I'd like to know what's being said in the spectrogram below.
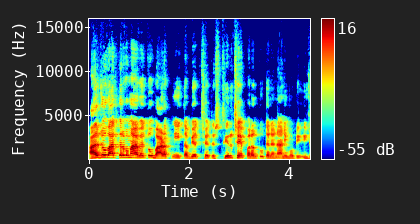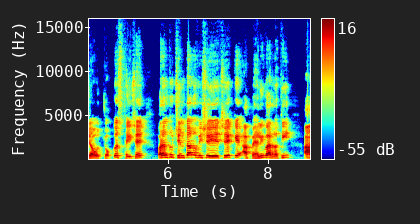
હાલ જો વાત કરવામાં આવે તો બાળકની તબિયત છે તે સ્થિર છે, પરંતુ તેને નાની મોટી ઈજાઓ ચોક્કસ થઈ છે. પરંતુ ચિંતાનો વિષય એ છે કે આ પહેલીવાર નથી. આ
